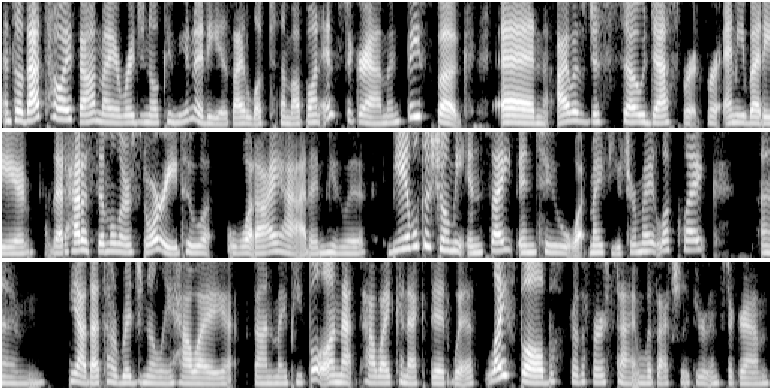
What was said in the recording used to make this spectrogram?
And so that's how I found my original community is I looked them up on Instagram and Facebook and I was just so desperate for anybody that had a similar story to what I had and who would be able to show me insight into what my future might look like. Um yeah, that's originally how I found my people, and that's how I connected with Lyfebulb for the first time was actually through Instagram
